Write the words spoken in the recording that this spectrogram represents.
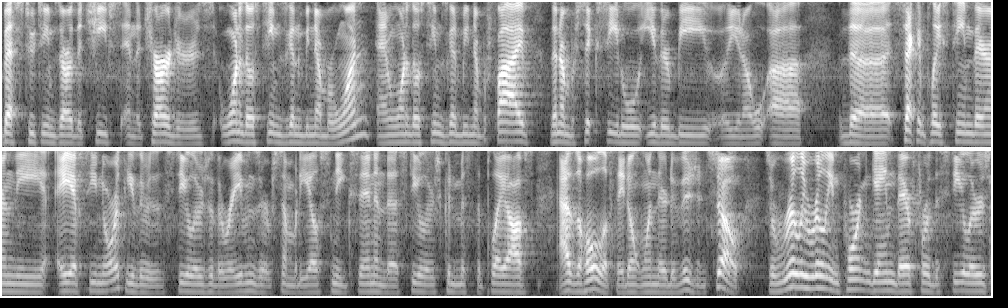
best two teams are, the Chiefs and the Chargers, one of those teams is going to be number one, and one of those teams is going to be number five. The number six seed will either be you know. Uh, the second place team there in the AFC North, either the Steelers or the Ravens, or if somebody else sneaks in and the Steelers could miss the playoffs as a whole if they don't win their division. So it's a really, really important game there for the Steelers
